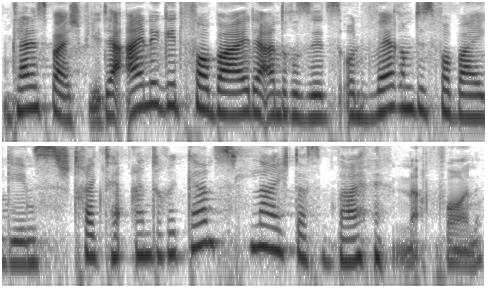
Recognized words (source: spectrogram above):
Ein kleines Beispiel. Der eine geht vorbei, der andere sitzt und während des Vorbeigehens streckt der andere ganz leicht das Bein nach vorne,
